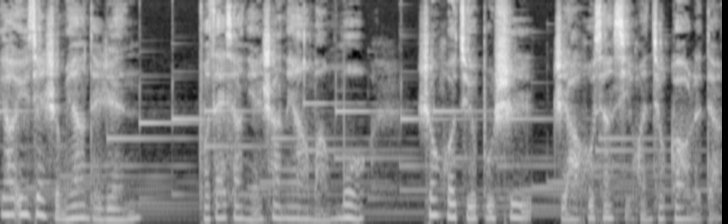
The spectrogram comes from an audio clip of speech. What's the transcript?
要遇见什么样的人，不再像年少那样盲目。生活绝不是只要互相喜欢就够了的，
